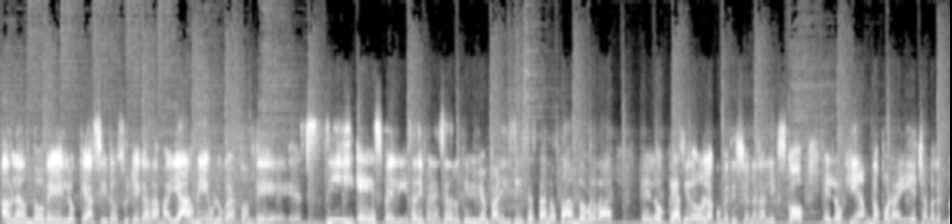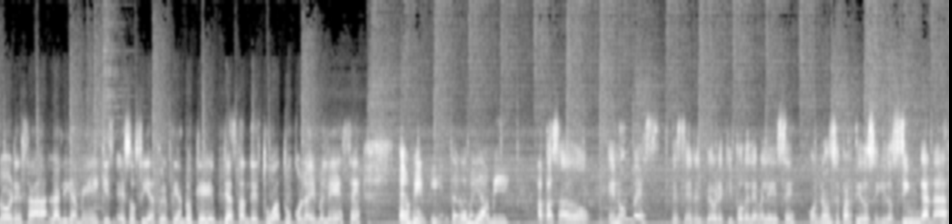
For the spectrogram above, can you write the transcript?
hablando de lo que ha sido su llegada a Miami, un lugar donde sí es feliz a diferencia de lo que vivió en París y se está notando, ¿verdad? En lo que ha sido la competición en la League's Cup, elogiando por ahí, echándole flores a la Liga MX, eso sí, advirtiendo que ya están de tú a tú con la MLS. En fin, Inter de Miami ha pasado en un mes de ser el peor equipo del MLS, con 11 partidos seguidos sin ganar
